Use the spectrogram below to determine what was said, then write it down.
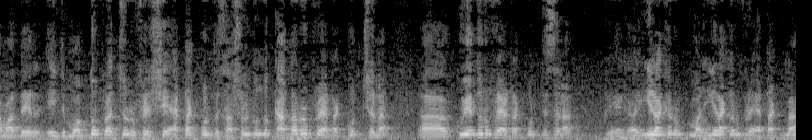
আমাদের এই যে মধ্যপ্রাচ্যের উপরে সে অ্যাটাক করতেছে, আসলে কিন্তু কাতার উপরে অ্যাটাক করছে না কুয়েতের উপরে অ্যাটাক করতেছে না ইরাকের মানে ইরাকের উপরে অ্যাটাক না,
